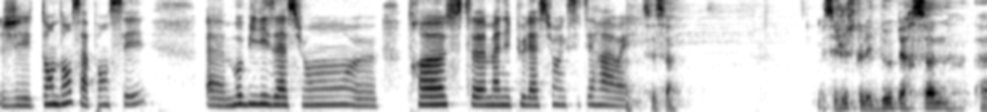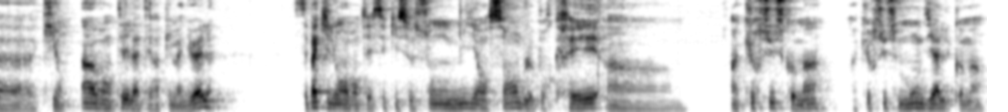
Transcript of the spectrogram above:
j'ai tendance à penser euh, mobilisation, euh, trust, manipulation, etc. C'est ça. Mais c'est juste que les deux personnes euh, qui ont inventé la thérapie manuelle, c'est pas qu'ils l'ont inventé, c'est qu'ils se sont mis ensemble pour créer un, cursus commun, un cursus mondial commun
